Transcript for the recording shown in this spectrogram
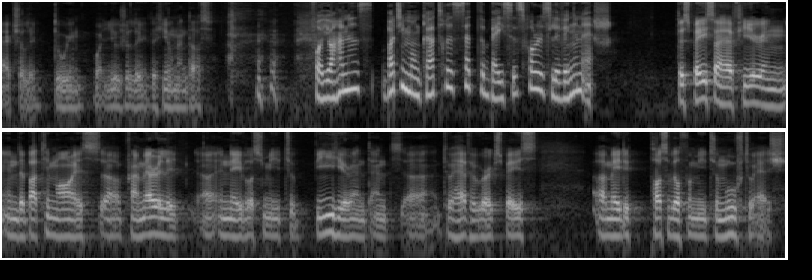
actually doing what usually the human does. For Johannes, Bâtiment 4 set the basis for his living in Esch. The space I have here in, in the bâtiment is uh, primarily uh, enables me to be here and, and uh, to have a workspace uh, made it possible for me to move to Esch.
